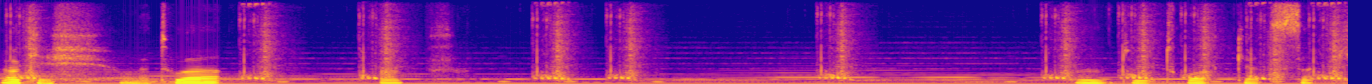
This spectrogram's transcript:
Ok, on a toi. Hop. Un, deux, trois, quatre, cinq.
